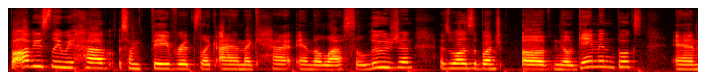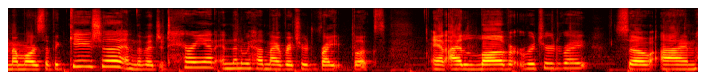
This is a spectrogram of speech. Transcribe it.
But obviously we have some favorites like I Am a Cat and The Last Illusion, as well as a bunch of Neil Gaiman books, and Memoirs of a Geisha, and The Vegetarian, and then we have my Richard Wright books. And I love Richard Wright, so I'm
